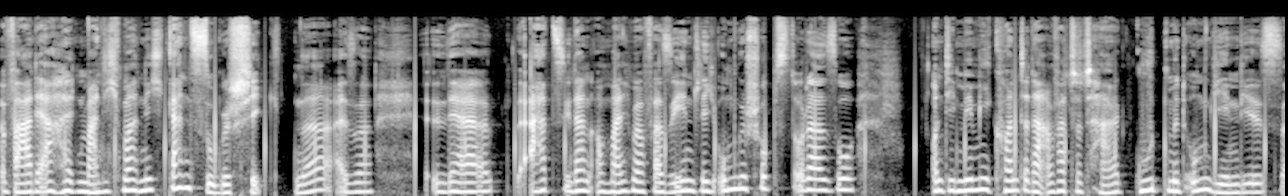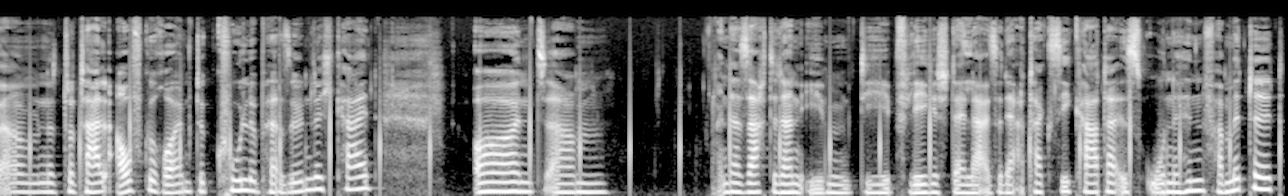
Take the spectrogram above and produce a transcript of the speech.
war der halt manchmal nicht ganz so geschickt. Ne? Also der hat sie dann auch manchmal versehentlich umgeschubst oder so. Und die Mimi konnte da einfach total gut mit umgehen. Die ist ähm, eine total aufgeräumte, coole Persönlichkeit. Und ähm, da sagte dann eben die Pflegestelle, also der Ataxiekater ist ohnehin vermittelt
